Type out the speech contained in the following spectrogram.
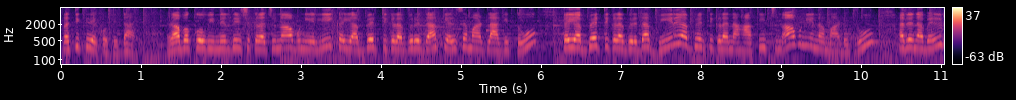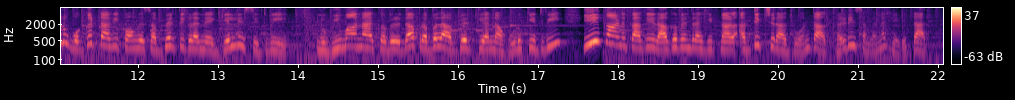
ಪ್ರತಿಕ್ರಿಯೆ ಕೊಟ್ಟಿದ್ದಾರೆ. ರಾಬಕೋವಿ ನಿರ್ದೇಶಕರ ಚುನಾವಣೆಯಲ್ಲಿ ಕೈ ಅಭ್ಯರ್ಥಿಗಳ ವಿರುದ್ಧ ಕೆಲಸ ಮಾಡಲಾಗಿತ್ತು. ಕೈ ಅಭ್ಯರ್ಥಿಗಳ ವಿರುದ್ಧ ಬೇರೆ ಅಭ್ಯರ್ಥಿಗಳನ್ನು ಹಾಕಿ ಚುನಾವಣೆಯನ್ನ ಮಾಡಿದ್ರು. ಆದರೆ ನಾವೆಲ್ಲರೂ ಒಗ್ಗಟ್ಟಾಗಿ ಕಾಂಗ್ರೆಸ್ ಅಭ್ಯರ್ಥಿಗಳನ್ನೇ ಗೆಲ್ಲಿಸಿದ್ವಿ. ಇನ್ನು ಭೀಮಾ ನಾಯಕ ವಿರುದ್ಧ ಪ್ರಬಲ ಅಭ್ಯರ್ಥಿಯನ್ನ ಹುಡುಕಿದ್ವಿ. ಈ ಕಾರಣಕ್ಕಾಗಿ ರಾಘವೇಂದ್ರ ಹಿಟ್ನಾಳ್ ಅಧ್ಯಕ್ಷರಾದ್ರು ಅಂತ ಕರಡಿ ಸಂಗಣ್ಣ ಹೇಳಿದ್ದಾರೆ.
